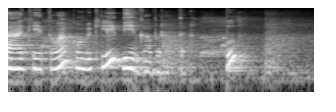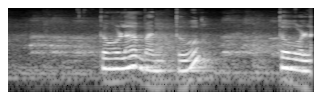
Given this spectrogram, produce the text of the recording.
ತಾಕೇತುವ ಕುಂಬಿಕಿಲಿ ದೀರ್ಘ ಬರುತ್ತೆ. ತೋಳ ಬಂತು ತೋಳ.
